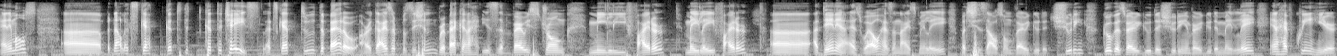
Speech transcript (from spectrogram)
animals. Uh, but now let's get, get to the cut the chase. Let's get to the battle. Our guys are positioned. Rebecca is a very strong melee fighter melee fighter. Uh, Adenia as well has a nice melee, but she's also very good at shooting. Guga's very good at shooting and very good at melee. And I have Queen here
